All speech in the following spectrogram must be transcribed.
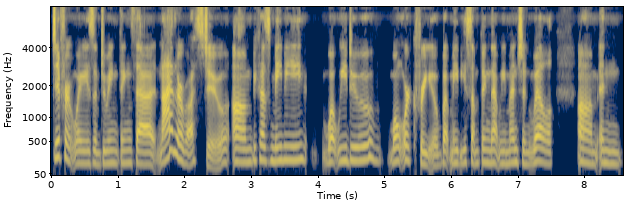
different ways of doing things that neither of us do. Um, because maybe what we do won't work for you, but maybe something that we mentioned will. Um, and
